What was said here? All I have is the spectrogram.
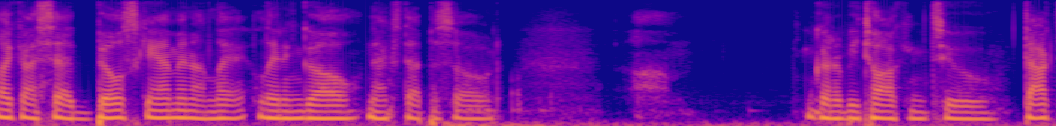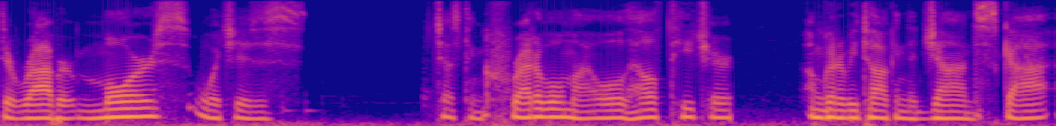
Like I said, Bill Scammon on Let, Letting Go next episode. Um, I'm going to be talking to Dr. Robert Morse, which is just incredible, my old health teacher. I'm going to be talking to John Scott,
